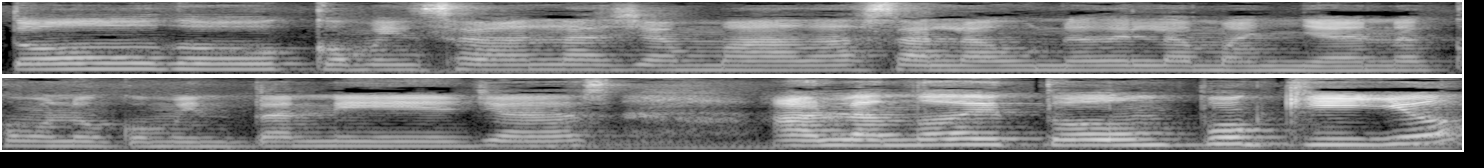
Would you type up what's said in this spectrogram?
todo, comenzaban las llamadas a la una de la mañana, como lo comentan ellas, hablando de todo un poquillo.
